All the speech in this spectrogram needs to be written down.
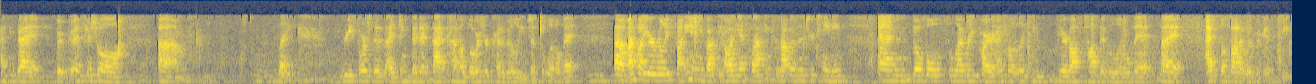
I think that uh, official, um, like resources, I think that it, that kind of lowers your credibility just a little bit. Um, I thought you were really funny and you got the audience laughing, so that was entertaining. And the whole celebrity part, I felt like you veered off topic a little bit, but I still thought it was a good speech.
